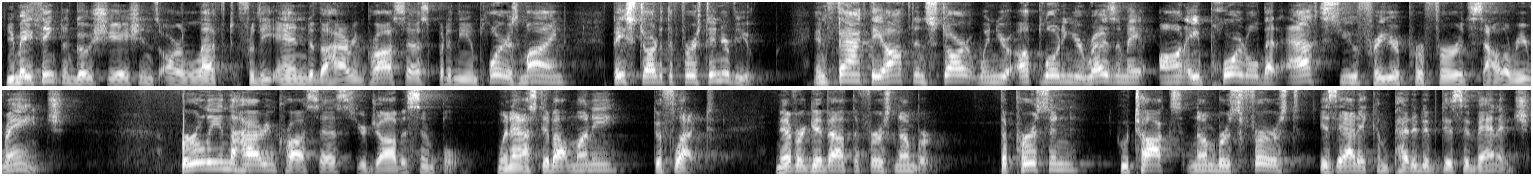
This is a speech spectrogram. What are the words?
You may think negotiations are left for the end of the hiring process, but in the employer's mind, they start at the first interview. In fact, they often start when you're uploading your resume on a portal that asks you for your preferred salary range. Early in the hiring process, your job is simple. When asked about money, deflect. Never give out the first number. The person who talks numbers first is at a competitive disadvantage.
